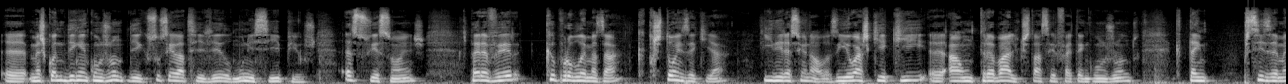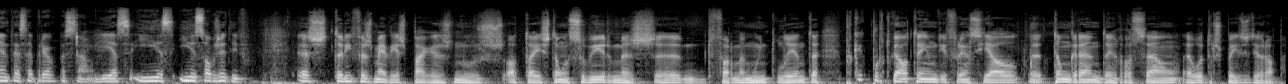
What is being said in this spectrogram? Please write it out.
eh, mas quando digo em conjunto, digo sociedade civil, municípios, associações, para ver que problemas há, que questões é que há e direcioná-las. E eu acho que aqui uh, há um trabalho que está a ser feito em conjunto que tem precisamente essa preocupação e esse, e, esse, e esse objetivo. As tarifas médias pagas nos hotéis estão a subir, mas uh, de forma muito lenta. Por que Portugal tem um diferencial uh, tão grande em relação a outros países da Europa?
